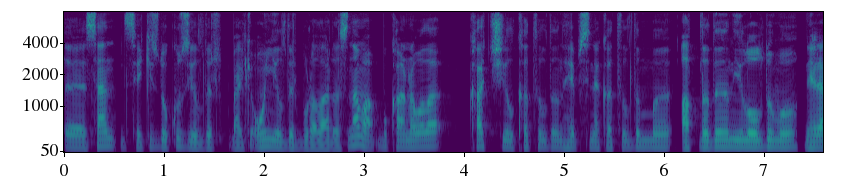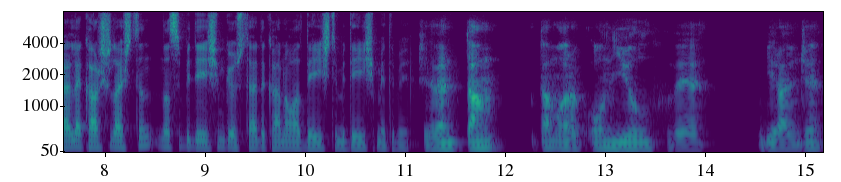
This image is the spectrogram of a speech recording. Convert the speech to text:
e, sen 8-9 yıldır belki 10 yıldır buralardasın ama bu karnavala kaç yıl katıldın, hepsine katıldın mı, atladığın yıl oldu mu, nelerle karşılaştın, nasıl bir değişim gösterdi karnaval, değişti mi, değişmedi mi? Şimdi ben tam tam olarak 10 yıl ve bir ay önce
